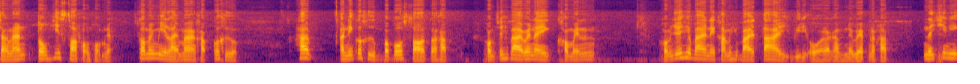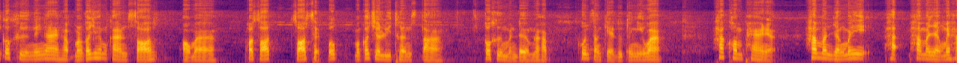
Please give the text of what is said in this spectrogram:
จากนั้นตรงที่ source ของผมเนี่ยก็ไม่มีอะไรมากครับก็คือ ถ้าอันนี้ก็คือ bubble source นะครับ ผมจะอธิบายไว้ในคอมเมนต์ผมจะอธิบายในคำอธิบายใต้วิดีโอแล้วกันในเว็บนะครับ ในที่นี้ก็คือง่ายๆครับ มันก็จะทำการ source ออกมา พอ source source เสร็จปุ๊บ มันก็จะ return star ก็คือเหมือนเดิมนะครับ คุณสังเกตดูตรงนี้ว่า ถ้า compare เนี่ย ถ้ามันยังไม่ถ้ามันยังไม่ท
